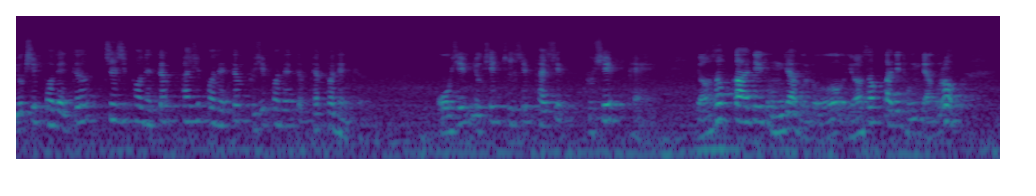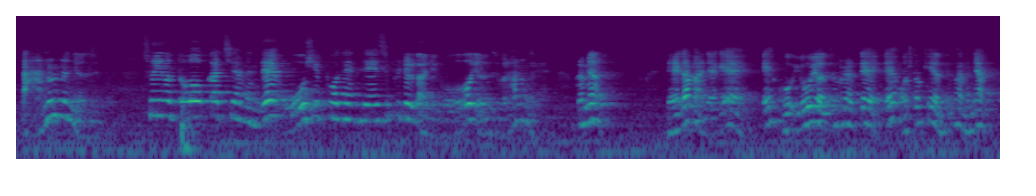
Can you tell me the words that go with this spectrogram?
60%, 70%, 80%, 90%, 100% 50, 60, 70, 80, 90, 100 여섯 가지 동작으로 여섯 가지 동작으로 나누는 연습을. 스윙은 똑같이 하는데 50%의 스피드를 가지고 연습을 하는 거예요. 그러면 내가 만약에 에, 고- 요 연습을 할 때 어떻게 연습하느냐?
